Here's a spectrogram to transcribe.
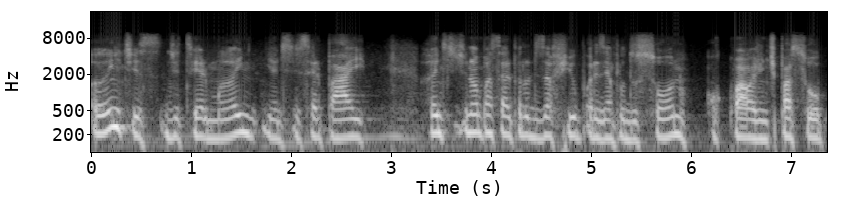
Antes de ter mãe e antes de ser pai, antes de não passar pelo desafio, por exemplo, do sono, o qual a gente passou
